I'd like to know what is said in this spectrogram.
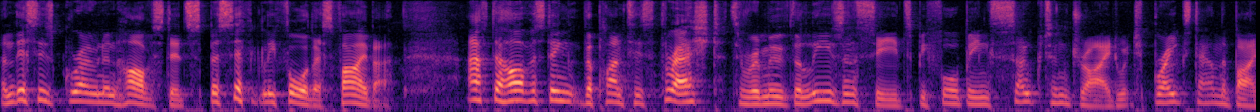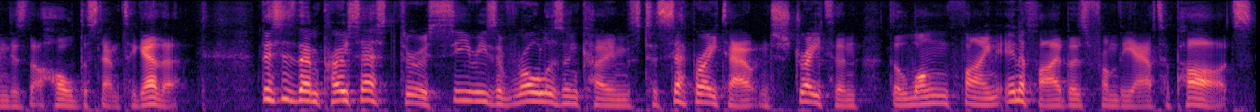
and this is grown and harvested specifically for this fibre. After harvesting the plant is threshed to remove the leaves and seeds before being soaked and dried which breaks down the binders that hold the stem together. This is then processed through a series of rollers and combs to separate out and straighten the long fine inner fibres from the outer parts,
